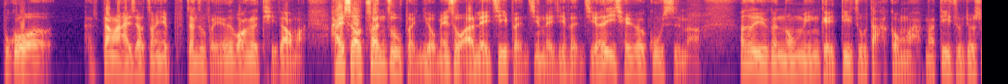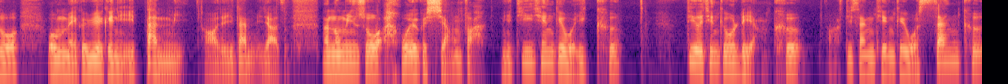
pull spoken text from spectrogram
不过当然还是要专业专注本业，网友提到嘛，还是要专注本业，没错啊，累积本金，累积本金。而以前有个故事嘛，他说有个农民给地主打工啊，那地主就说我们每个月给你一担米啊，就一担米这样子。那农民说，我有个想法，你第一天给我一颗，第二天给我两颗。啊，第三天给我三颗，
